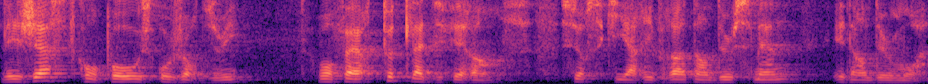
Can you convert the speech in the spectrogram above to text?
Les gestes qu'on pose aujourd'hui vont faire toute la différence sur ce qui arrivera dans deux semaines et dans deux mois.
